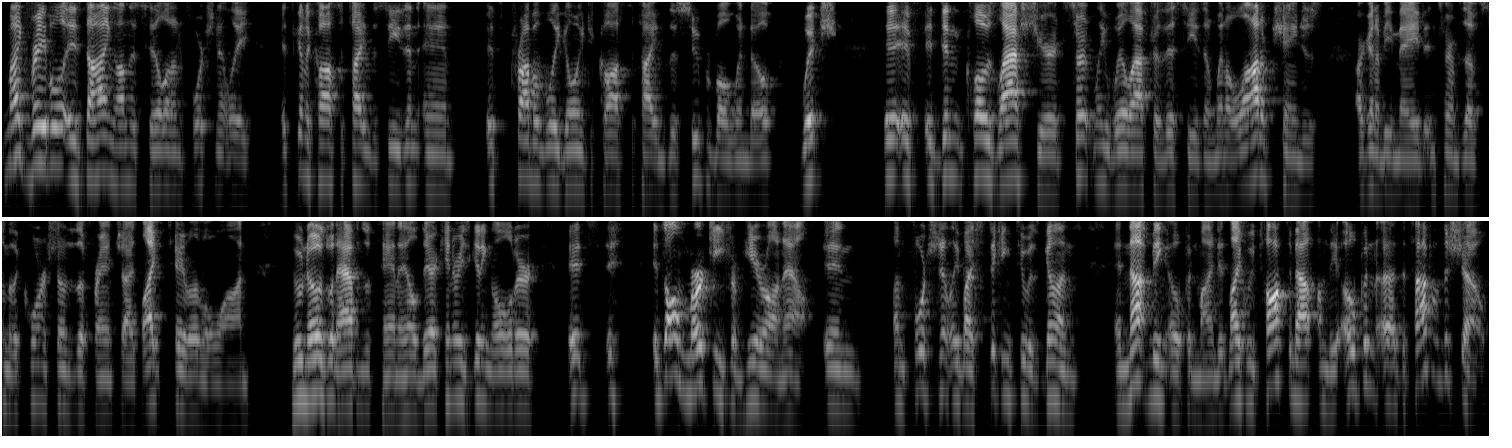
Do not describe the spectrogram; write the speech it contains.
Mike Vrabel is dying on this hill, and unfortunately, it's going to cost the Titans a season, and it's probably going to cost the Titans this Super Bowl window, which if it didn't close last year, it certainly will after this season when a lot of changes are going to be made in terms of some of the cornerstones of the franchise, like Taylor Lewan. Who knows what happens with Tannehill? Derrick Henry's getting older. It's it's all murky from here on out. And unfortunately, by sticking to his guns and not being open minded. Like we talked about on the open uh, at the top of the show,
